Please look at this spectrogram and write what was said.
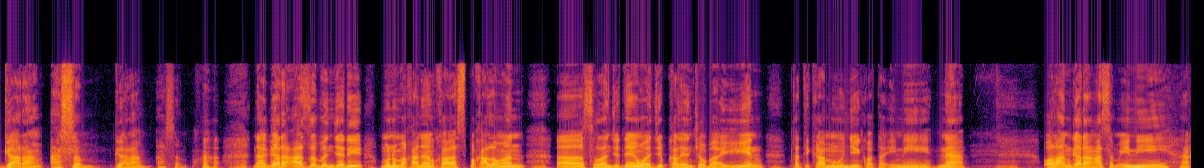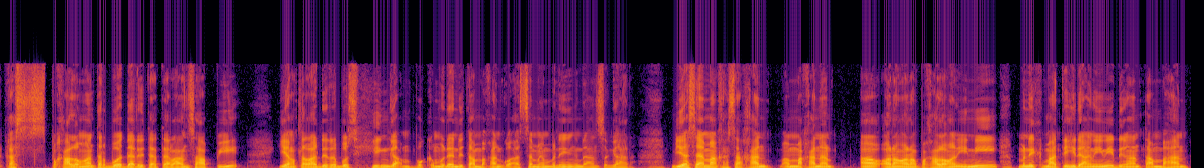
garang asem. Garang asem. nah, garang asem menjadi menu makanan khas Pekalongan uh, selanjutnya yang wajib kalian cobain ketika mengunjungi kota ini. Nah, olahan garang asem ini khas Pekalongan terbuat dari tetelan sapi yang telah direbus hingga empuk kemudian ditambahkan kuah asam yang bening dan segar. Biasanya eh, makanan Eh, orang-orang Pekalongan ini menikmati hidangan ini dengan tambahan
